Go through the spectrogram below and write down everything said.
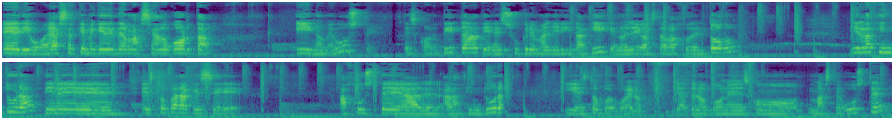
eh, digo, vaya a ser que me quede demasiado corta y no me guste es cortita, tiene su cremallerita aquí que no llega hasta abajo del todo. Y en la cintura tiene esto para que se ajuste a la cintura. Y esto pues bueno, ya te lo pones como más te guste.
